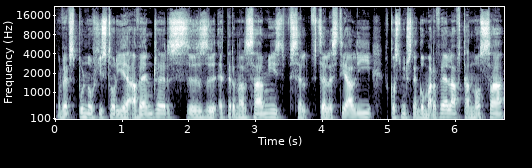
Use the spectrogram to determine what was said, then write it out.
we wspólną historię Avengers z Eternalsami, w, Celestiali, w kosmicznego Marvela, w Thanosa.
